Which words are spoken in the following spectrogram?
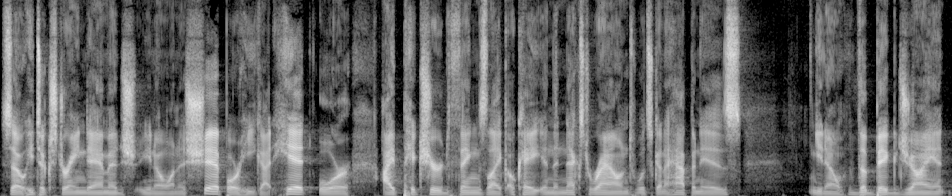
So he took strain damage, you know, on his ship, or he got hit, or I pictured things like, okay, in the next round, what's going to happen is, you know, the big giant,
